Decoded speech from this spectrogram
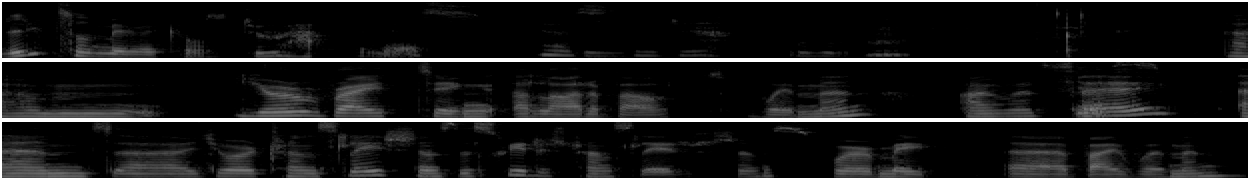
little miracles do happen. yes, yes, they do. Um, you're writing a lot about women, I would say, Yes. and uh, your translations, the Swedish translations, were made uh, by women,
